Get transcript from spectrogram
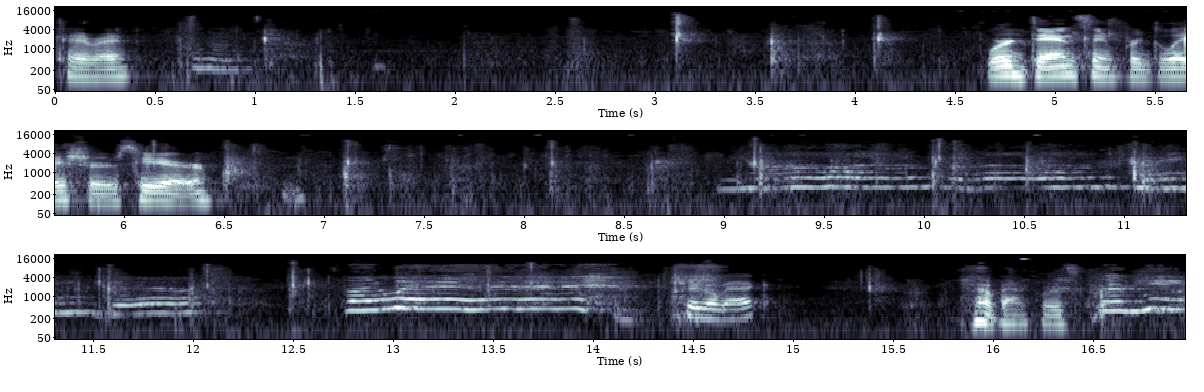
Okay, right. Mm-hmm. We're dancing for glaciers here. Should I go back? No, backwards. from here.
